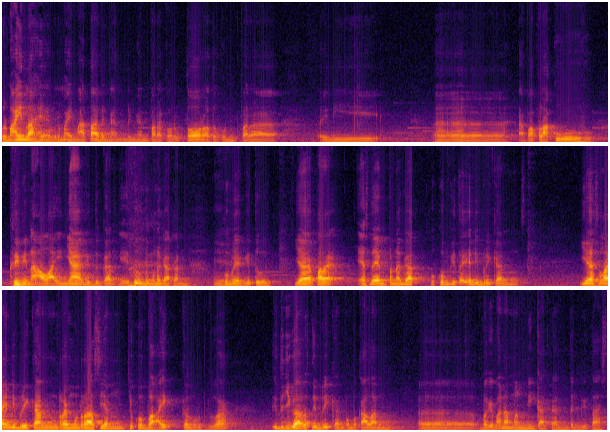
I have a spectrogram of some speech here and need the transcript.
bermain lah ya bermain mata dengan dengan para koruptor ataupun para ini eh, apa pelaku kriminal lainnya gitu kan yaitu untuk menegakkan hukum ya gitu. Ya para SDM penegak hukum kita ya diberikan ya selain diberikan remunerasi yang cukup baik kalau menurut gua itu juga harus diberikan pembekalan eh, bagaimana meningkatkan integritas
